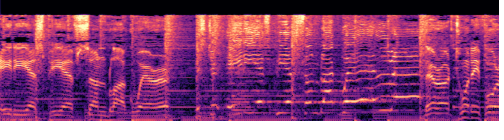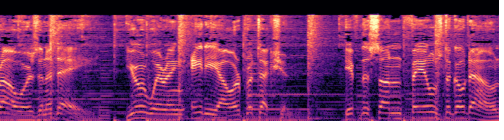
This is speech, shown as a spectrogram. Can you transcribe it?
80 SPF sunblock wearer. Mr. 80 SPF sunblock wearer. There are 24 hours in a day. You're wearing 80 hour protection. If the sun fails to go down,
